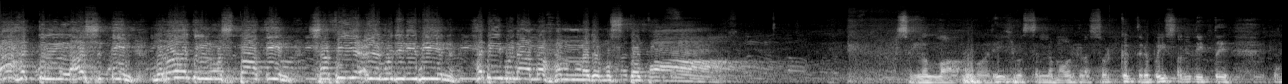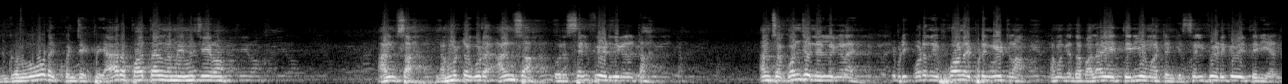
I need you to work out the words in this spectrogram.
ராஹத்துல் ஆஷிகீன் முராதுல் முஸ்தாகீன் ஷஃபீஉல் முதினிபீன் ஹபீபுனா முஹம்மது முஸ்தபா. ஸல்லல்லாஹு அலைஹி வஸல்லம் அவர்களை சொர்க்கத்தில் போய் சந்தித்து உங்களோட கொஞ்சம் இப்போ யாரை பார்த்தாலும் நம்ம என்ன செய்யறோம்? அன்சா நம்மகிட்ட கூட அன்சா ஒரு செல்ஃபி எடுத்துக்கிட்டா அன்சா கொஞ்சம் நெல்லுங்களேன். இப்படி உடனே போனை இப்படி நீட்டலாம் நமக்கு இந்த பலாயை தெரிய மாட்டேங்குது. செல்ஃபி எடுக்கவே தெரியாது.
